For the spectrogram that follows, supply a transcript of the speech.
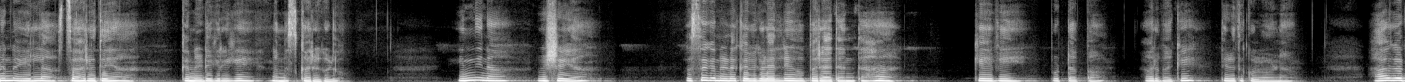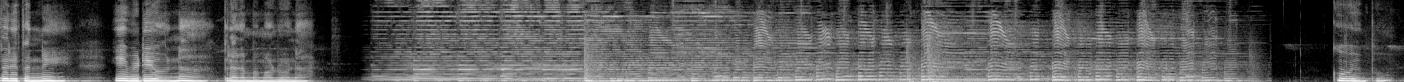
ನನ್ನ ಎಲ್ಲ ಸಹೃದಯ ಕನ್ನಡಿಗರಿಗೆ ನಮಸ್ಕಾರಗಳು. ಇಂದಿನ ವಿಷಯ ಹೊಸಗನ್ನಡ ಕವಿಗಳಲ್ಲಿ ಒಬ್ಬರಾದಂತಹ ಕೆ ವಿ ಪುಟ್ಟಪ್ಪ ಅವರ ಬಗ್ಗೆ ತಿಳಿದುಕೊಳ್ಳೋಣ. ಹಾಗಾದರೆ ಬನ್ನಿ ಈ ವಿಡಿಯೋವನ್ನು ಪ್ರಾರಂಭ ಮಾಡೋಣ. ಕುವೆಂಪು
